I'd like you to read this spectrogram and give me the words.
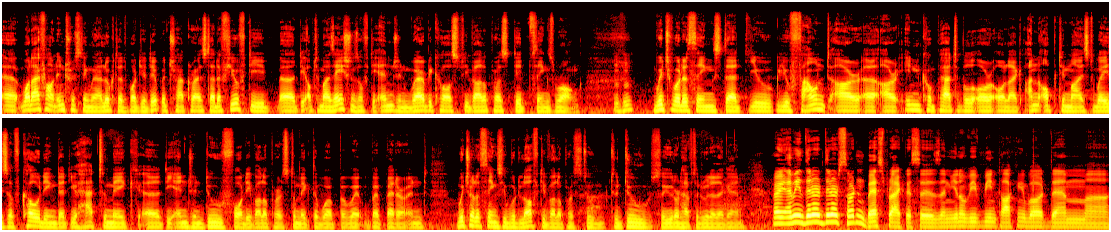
uh, what i found interesting when i looked at what you did with chakra is that a few of the uh, the optimizations of the engine were because developers did things wrong. Mm -hmm which were the things that you you found are uh, are incompatible or, or like unoptimized ways of coding that you had to make uh, the engine do for developers to make the work better? And which are the things you would love developers to, to do so you don't have to do that again? Right i mean there are there are certain best practices and you know we've been talking about them uh,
